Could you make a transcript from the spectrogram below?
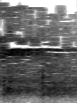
どうも。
